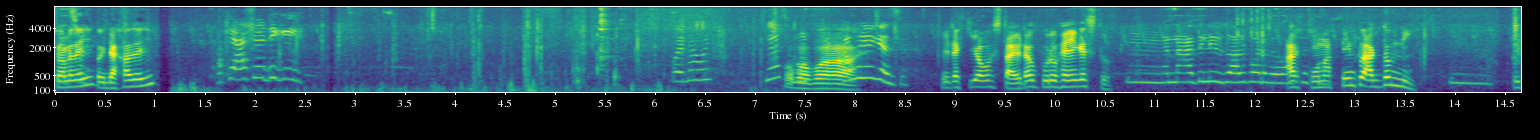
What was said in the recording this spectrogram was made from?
চলো দেখি ওই দেখাও দেখি। ওই না ওই। ও বাবা। ভেঙে গেছে এটা কি অবস্থা? এটাও পুরো ভেঙে গেছে তো? না দিলে জল পড়বে আর কোনার টিন তো একদম নেই। এই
